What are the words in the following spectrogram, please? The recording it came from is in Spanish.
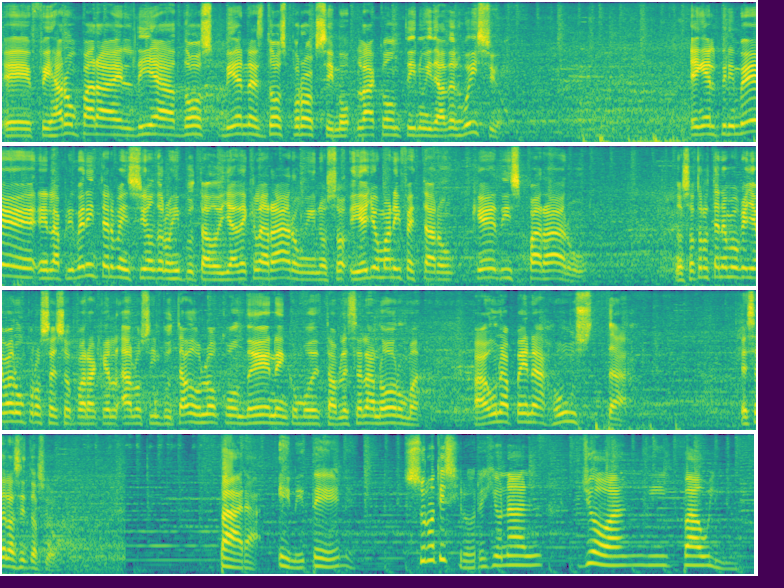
eh, fijaron para el día 2, viernes 2 próximo, la continuidad del juicio. En, el primer, en la primera intervención de los imputados ya declararon y, y ellos manifestaron que dispararon. Nosotros tenemos que llevar un proceso para que a los imputados lo condenen como establece la norma, a una pena justa. Esa es la situación. Para NTN, su noticiero regional, Joanny Paulino.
